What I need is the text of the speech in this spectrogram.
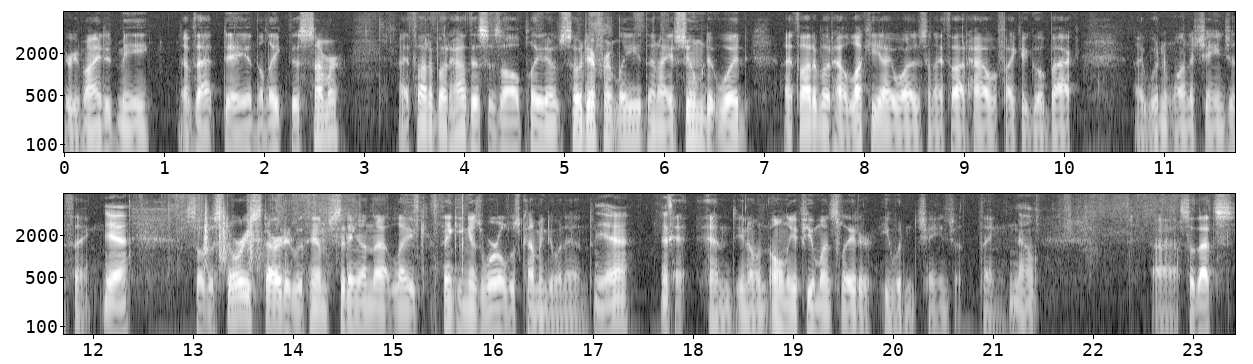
It reminded me of that day in the lake this summer. I thought about how this has all played out so differently than I assumed it would. I thought about how lucky I was, and I thought how, if I could go back, I wouldn't want to change a thing. Yeah, So the story started with him sitting on that lake, thinking his world was coming to an end. yeah. A- And, you know, only a few months later, he wouldn't change a thing. no, Uh, so that's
